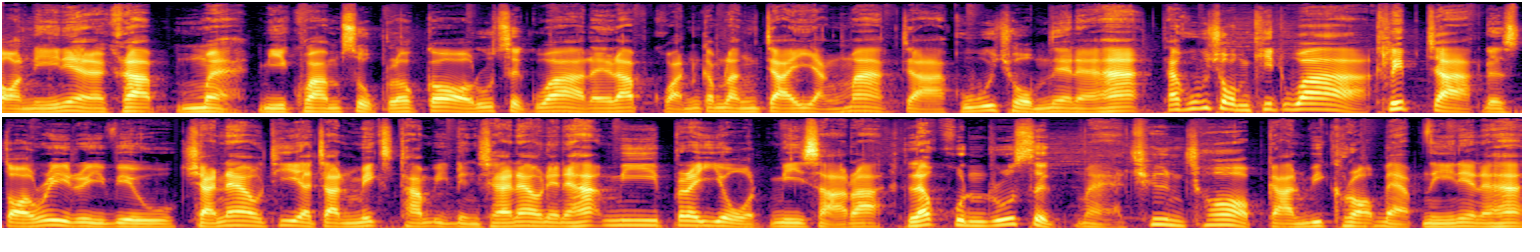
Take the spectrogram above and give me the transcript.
ตอนนี้เนี่ยนะครับแหมมีความสุขแล้วก็รู้สึกว่าได้รับขวัญกำลังใจอย่างมากจากคุณผู้ชมเนี่ยนะฮะถ้าคุณผู้ชมคิดว่าคลิปจาก The Story Review Channel ที่อาจารย์มิกซ์ทำอีกหนึ่ง Channel เนี่ยนะฮะมีประโยชน์มีสาระ แล้วคุณรู้สึกแหมชื่นชอบการวิเคราะห์แบบนี้เนี่ยนะฮะ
